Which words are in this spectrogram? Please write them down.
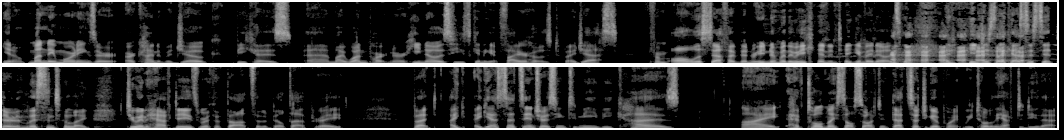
you know, Monday mornings are are kind of a joke because uh, my one partner he knows he's going to get fire hosed by Jess from all the stuff I've been reading over the weekend and taking my notes, and, and he just like has to sit there and listen to like two and a half days worth of thoughts that have built up, right? But I, I guess that's interesting to me because I have told myself so often, that's such a good point. We totally have to do that.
